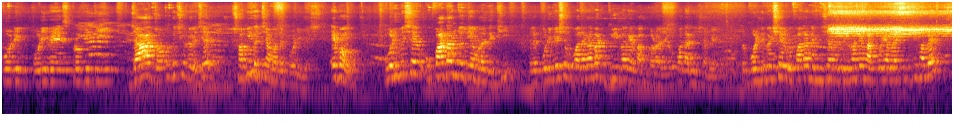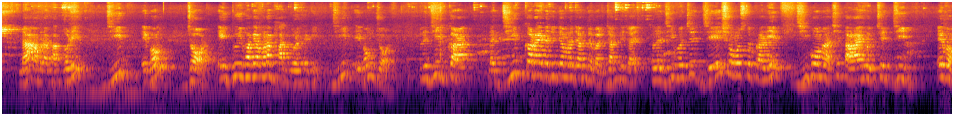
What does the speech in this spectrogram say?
পরি- পরিবেশ, প্রকৃতি, যা যত কিছু রয়েছে, সবই হচ্ছে আমাদের পরিবেশ। এবং পরিবেশের উপাদান যদি আমরা দেখি, তাহলে পরিবেশের উপাদান আবার দুই ভাগে ভাগ করা যায়, উপাদান হিসাবে। তো পরিবেশের উপাদান হিসাবে দুই ভাগে ভাগ করি আমরা কি কি হবে? না, আমরা ভাগ করি জীব এবং জ্বর এই দুই ভাগে আমরা ভাগ করে থাকি, জীব এবং জ্বর তাহলে জীব কারা? না, জীব কারা এটা যদি আমরা জানতে পারি, জানতে চাই, তাহলে জীব হচ্ছে যে সমস্ত প্রাণীর জীবন আছে, তারাই হচ্ছে জীব। এবং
